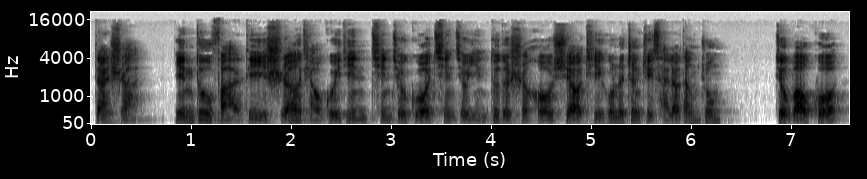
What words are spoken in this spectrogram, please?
但是啊，引渡法第十二条规定，请求国请求引渡的时候，需要提供的证据材料当中，就包括。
